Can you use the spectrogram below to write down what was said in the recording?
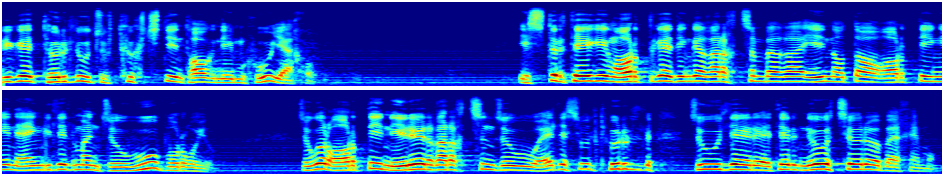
эргээд төрлөө зүтгэгчдийн тоог нэмэх үү яах вэ? Стратегийн орд гээд ингээ гаргацсан байгаа энэ одоо ордын энэ ангилал маань зөв үү буруу юу? Зүгээр ордын нэрээр гаргацсан зөв үү? Аль эсвэл төрөл зүйлээр тэр нөөцөөрөө байх юм уу?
